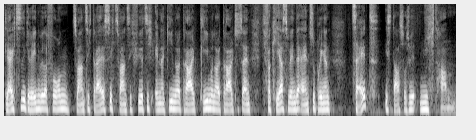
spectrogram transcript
Gleichzeitig reden wir davon, 2030, 2040 energieneutral, klimaneutral zu sein, die Verkehrswende einzubringen. Zeit ist das, was wir nicht haben.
